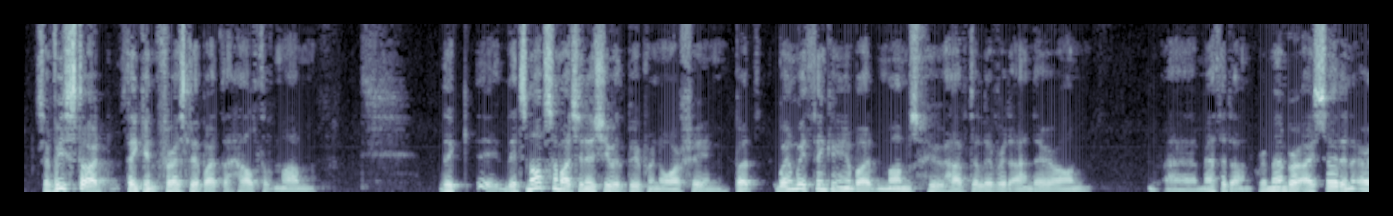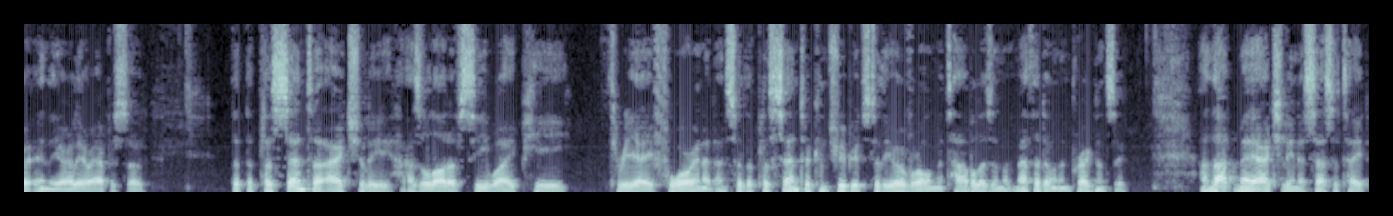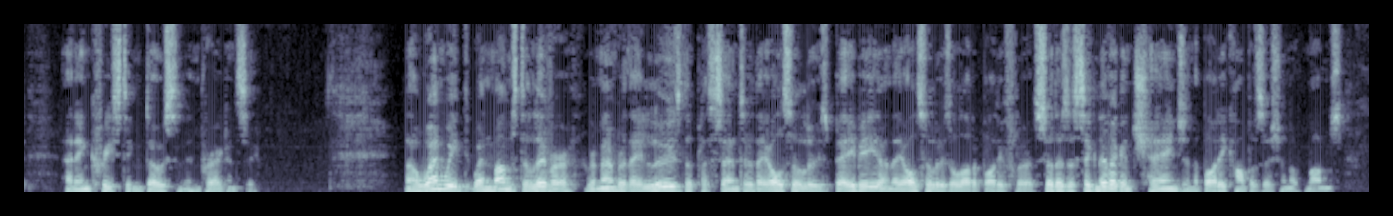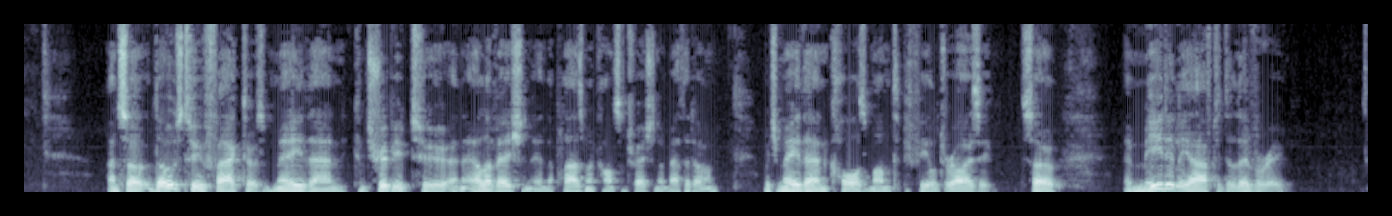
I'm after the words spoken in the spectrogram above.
So, if we start thinking firstly about the health of mum, it's not so much an issue with buprenorphine, but when we're thinking about mums who have delivered and they're on uh, methadone, remember I said in, in the earlier episode that the placenta actually has a lot of CYP3A4 in it, and so the placenta contributes to the overall metabolism of methadone in pregnancy, and that may actually necessitate an increasing dose in pregnancy. Now, when we when mums deliver, remember they lose the placenta, they also lose baby, and they also lose a lot of body fluids. So there's a significant change in the body composition of mums. And so those two factors may then contribute to an elevation in the plasma concentration of methadone, which may then cause mum to feel drowsy. So immediately after delivery,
